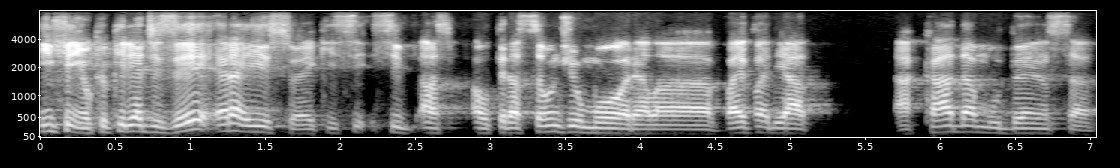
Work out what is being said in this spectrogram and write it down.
Enfim, o que eu queria dizer era isso, é que se, se a alteração de humor ela vai variar a cada mudança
